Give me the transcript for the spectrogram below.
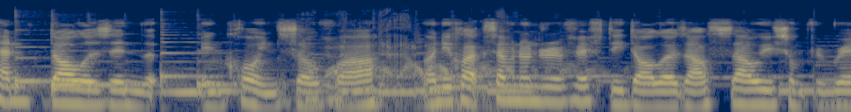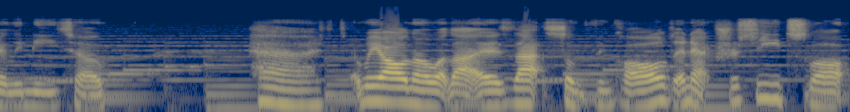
$10 in the, in coins so far. When you collect $750, I'll sell you something really neato. we all know what that is. That's something called an extra seed slot.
